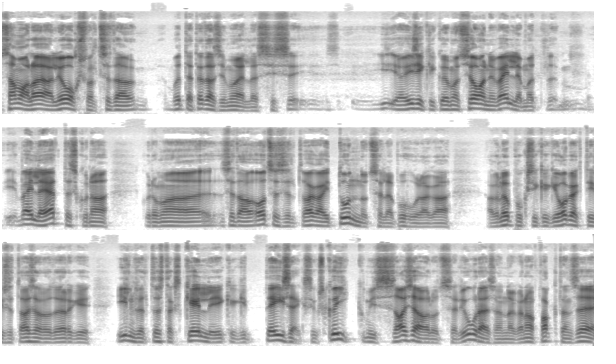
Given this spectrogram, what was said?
samal ajal jooksvalt seda mõtet edasi mõeldes, siis ja isiklikku emotsiooni välja mõtle, välja jättes, kuna kuna ma seda otseselt väga ei tundnud selle puhul, aga aga lõpuks ikkagi objektiivsete asjaolude järgi ilmselt tõstaks Kelly ikkagi teiseks, ükskõik mis asjaolud seal juures on, aga noh, fakt on see,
